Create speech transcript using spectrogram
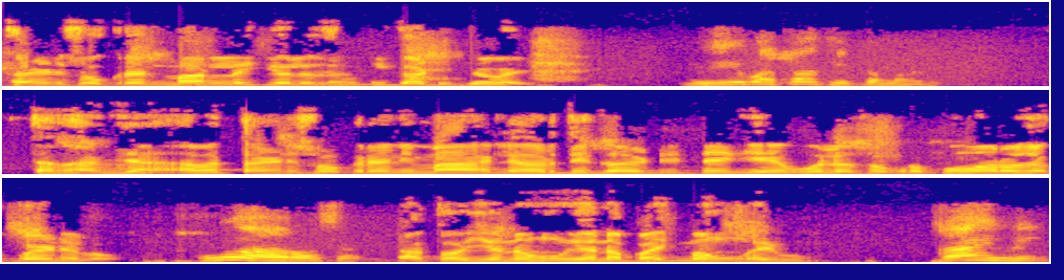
ત્રણ છોકરાને માન લઈ ગયો એટલે જૂની ગાડી કહેવાય? એ વાત સાચી તમારી. તમે સમજ્યા? હવે ત્રણ છોકરાની માં એટલે અડધી ગરડી થઈ ગઈ. ઓલો છોકરો કુંવારો છે પરણેલો કુંવારો છે. આ તો એને હું એના ભાગમાં શું આવ્યું? કાંઈ નહીં.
